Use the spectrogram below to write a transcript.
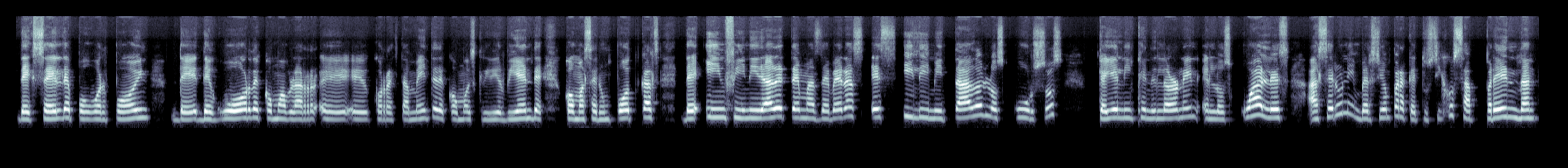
de Excel, de PowerPoint, de, de Word, de cómo hablar eh, eh, correctamente, de cómo escribir bien, de cómo hacer un podcast, de infinidad de temas. De veras, es ilimitado los cursos que hay en LinkedIn Learning, en los cuales hacer una inversión para que tus hijos aprendan.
